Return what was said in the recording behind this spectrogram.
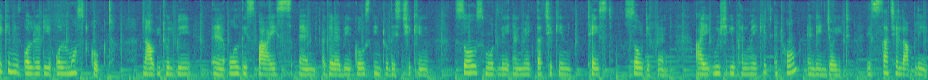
chicken is already almost cooked. Now it will be uh, all the spice and gravy goes into this chicken so smoothly and make the chicken taste so different. I wish you can make it at home and enjoy it it's such a lovely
